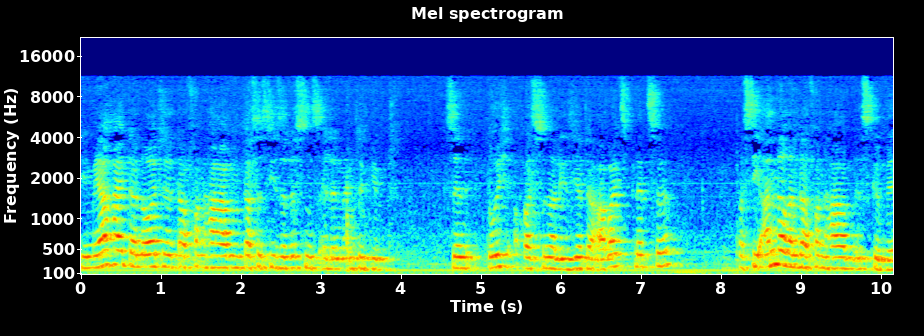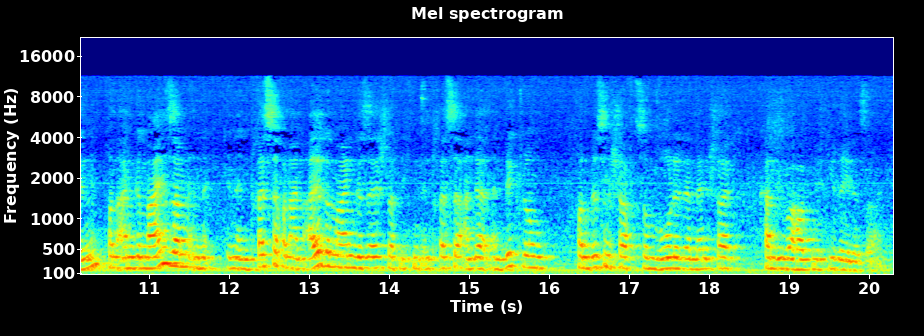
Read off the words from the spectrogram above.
die Mehrheit der Leute davon haben, dass es diese Wissenselemente gibt, sind durchrationalisierte Arbeitsplätze. Was die anderen davon haben, ist Gewinn von einem gemeinsamen Interesse, von einem allgemeinen gesellschaftlichen Interesse an der Entwicklung von Wissenschaft zum Wohle der Menschheit kann überhaupt nicht die Rede sein.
